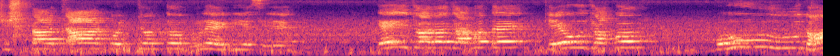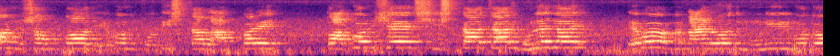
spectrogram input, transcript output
শিষ্টাচার পর্যন্ত ভুলে গিয়েছিলেন এই জড় জগতে কেউ যখন বহু ধন সম্পদ এবং প্রতিষ্ঠা লাভ করে, তখন সে শিষ্টাচার ভুলে যায় এবং নারদ মুনির মতো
